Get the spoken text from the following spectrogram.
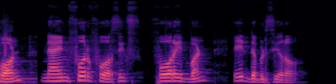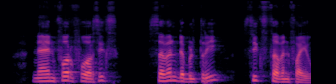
phone nine four four six four eight one eight double zero nine four four six seven double three six seven five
